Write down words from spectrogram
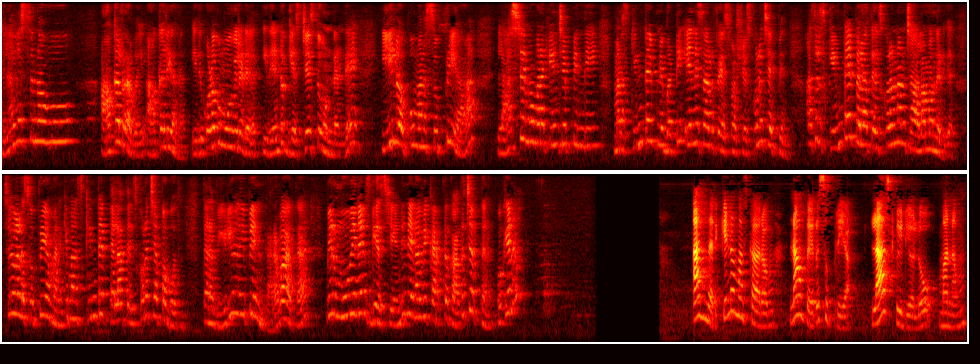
ఎలా వేస్తున్నావు? ఆకలి రాబాయి ఆకలి అన్నారు ఇది కూడా ఒక మూవీలో డైలాగ్ ఇదేంటో గెస్ట్ చేస్తూ ఉండండి. ఈలోపు మన సుప్రియ లాస్ట్ టైం మనకి ఏం చెప్పింది? మన స్కిన్ టైప్ని బట్టి ఎన్నిసార్లు ఫేస్ వాష్ చేసుకోవాలో చెప్పింది. అసలు స్కిన్ టైప్ ఎలా తెలుసుకోవాలో నన్ను చాలా మంది అడిగారు. సో ఇవాళ సుప్రియ మనకి మన స్కిన్ టైప్ ఎలా తెలుసుకోవాలో చెప్పబోతుంది. తన వీడియో అయిపోయిన తర్వాత మీరు మూవీ నేమ్స్ గెస్ట్ చేయండి నేను అవి కరెక్ట్ కాదో చెప్తాను. ఓకేనా? అందరికీ నమస్కారం. నా పేరు సుప్రియ. లాస్ట్ వీడియోలో మనం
